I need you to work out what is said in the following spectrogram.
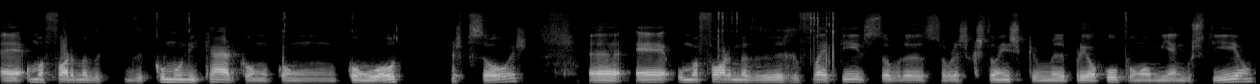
é uma forma de, de comunicar com, com, com o outro, as pessoas, uh, é uma forma de refletir sobre, sobre as questões que me preocupam ou me angustiam,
